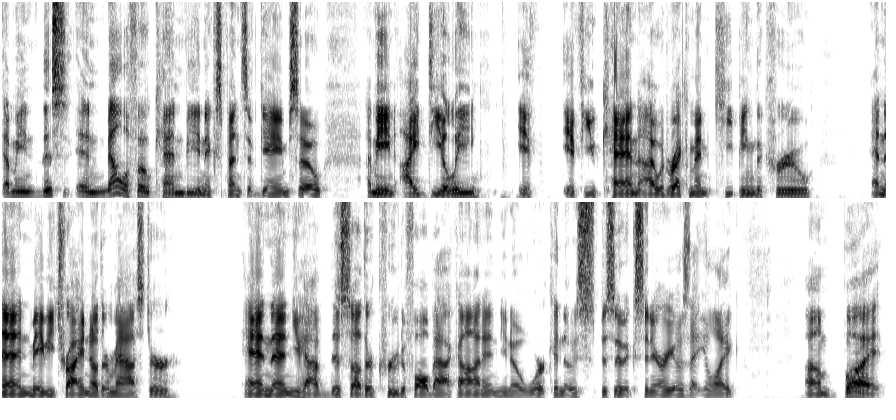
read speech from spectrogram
I mean, this and Malifaux can be an expensive game, so I mean, ideally, if if you can, I would recommend keeping the crew and then maybe try another master and then you have this other crew to fall back on and you know work in those specific scenarios that you like um, but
